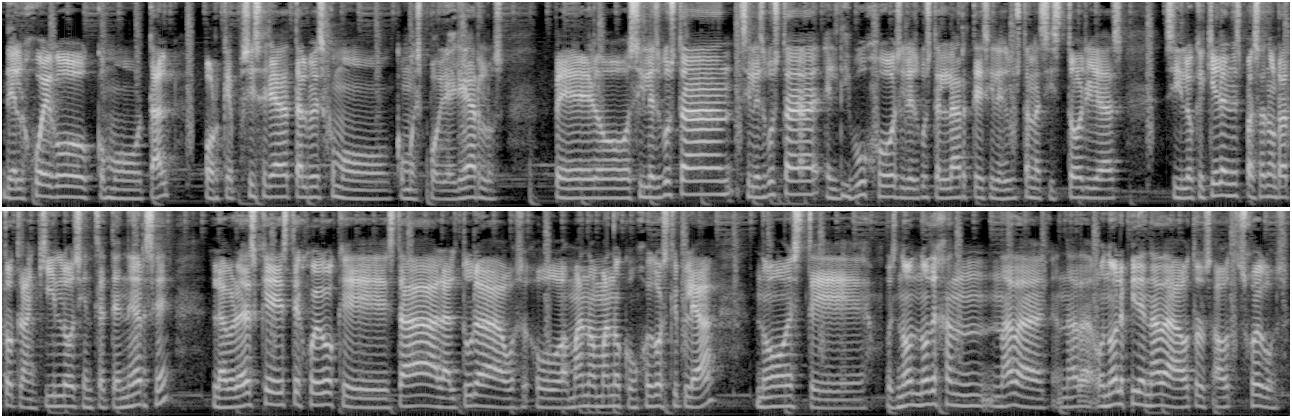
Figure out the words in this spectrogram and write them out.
del juego como tal, porque pues, sí sería tal vez como, como spoilerearlos. Pero si les gustan, si les gusta el dibujo, si les gusta el arte, si les gustan las historias, si lo que quieren es pasar un rato tranquilos y entretenerse, la verdad es que este juego que está a la altura o, a mano a mano con juegos AAA, no este, pues no, no dejan nada, nada, o no le piden nada a otros, a otros juegos.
